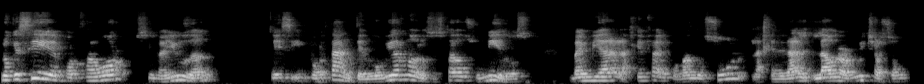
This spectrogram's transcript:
Lo que sigue, por favor, si me ayudan, es importante. El gobierno de los Estados Unidos va a enviar a la jefa del Comando Sur, la general Laura Richardson,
